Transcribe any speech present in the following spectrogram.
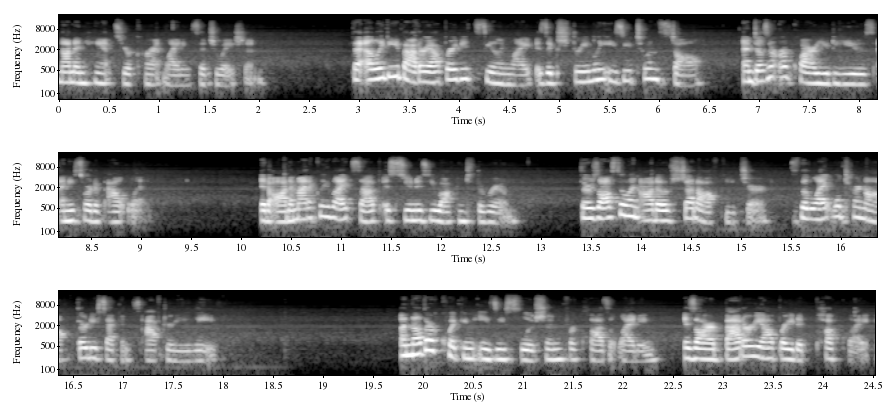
not enhance your current lighting situation. The LED battery-operated ceiling light is extremely easy to install and doesn't require you to use any sort of outlet. It automatically lights up as soon as you walk into the room. There's also an auto shut-off feature, so the light will turn off 30 seconds after you leave. Another quick and easy solution for closet lighting is our battery-operated puck light.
